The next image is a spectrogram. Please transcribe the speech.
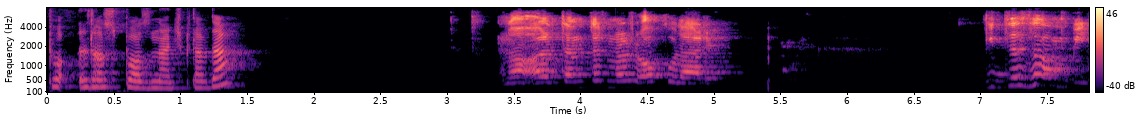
po- rozpoznać, prawda? No, ale tam też masz okulary. Widzę zombie.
